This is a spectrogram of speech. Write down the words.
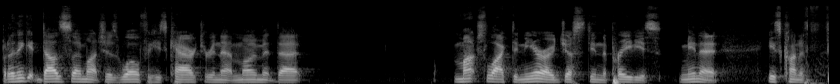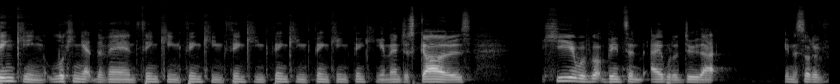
But I think it does so much as well for his character in that moment that, much like De Niro just in the previous minute, is kind of thinking, looking at the van, thinking, thinking, thinking, thinking, thinking, thinking, and then just goes. Here we've got Vincent able to do that in a sort of,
